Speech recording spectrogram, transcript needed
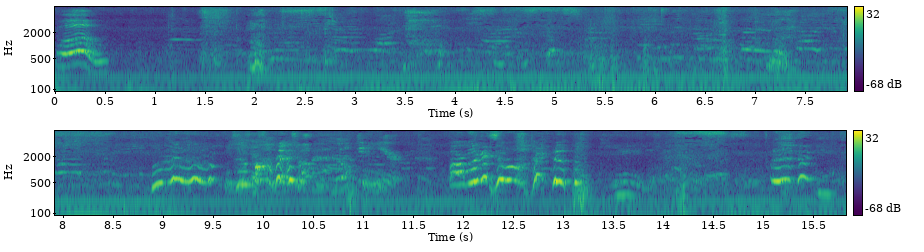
Whoa. Chocolate milk in here. Barb, look at your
